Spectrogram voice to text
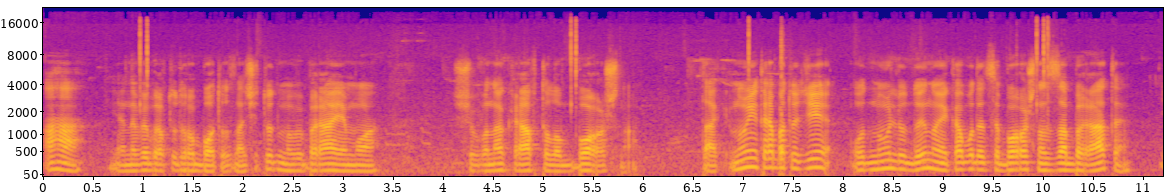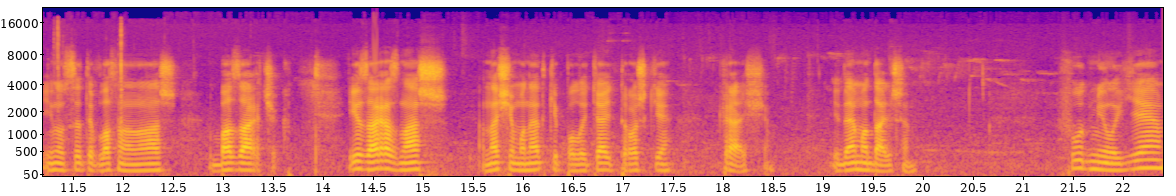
Ага, я не вибрав тут роботу. Значить тут ми вибираємо, щоб воно крафтило борошно. Так, ну і треба тоді одну людину, яка буде це борошно забирати і носити, власне, на наш базарчик. І зараз наш, наші монетки полетять трошки краще. Ідемо далі. Food Mill є,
